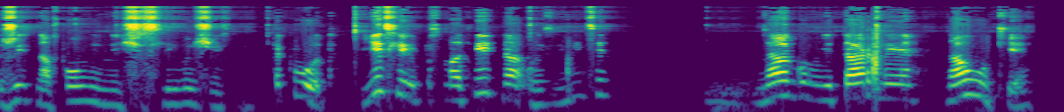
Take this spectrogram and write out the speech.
жить наполненной счастливой жизнью. Так вот, если посмотреть на, ой, извините, на гуманитарные науки,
